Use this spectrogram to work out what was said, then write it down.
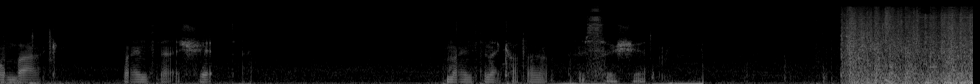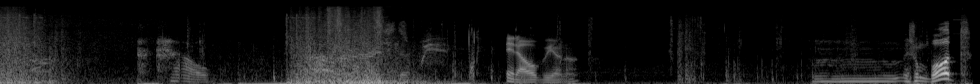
I'm back. My internet is shit. My internet cut out. It's so shit. How? Era obvio, ¿no? Mm, es un bot.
